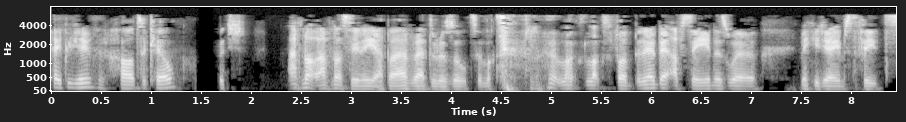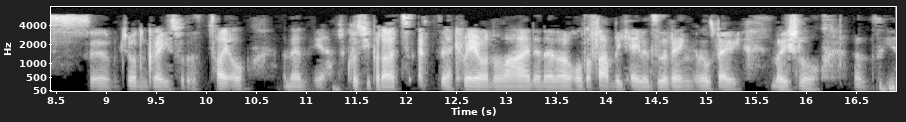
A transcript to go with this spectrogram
pay per view, Hard to Kill, which I've not I've not seen it yet, but I've read the results. It looks lots, lots of fun. The only bit I've seen is where Mickie James defeats um, Jordynne Grace for the title. And then, yeah, of course, she put out their career on the line, and then all the family came into the ring, and it was very emotional. And yeah,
